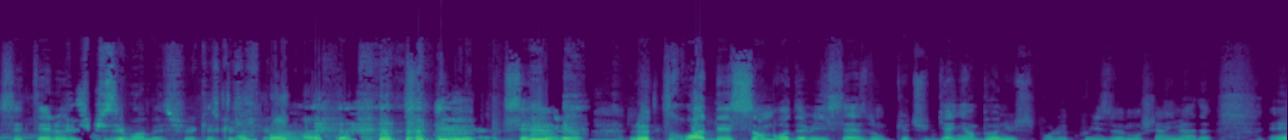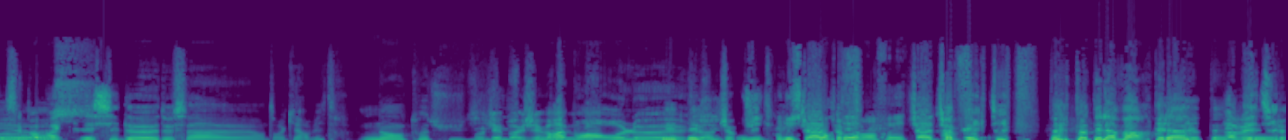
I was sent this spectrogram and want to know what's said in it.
C'était le Excusez-moi, monsieur, qu'est-ce que je fais là C'était le, le 3 décembre 2016, donc que tu gagnes un bonus pour le quiz, mon cher Imad. Et, Ouais. C'est euh, pas moi qui décide euh, de ça euh, en tant qu'arbitre? Non, toi tu dis. Ok, juste, bah j'ai euh, vraiment un rôle. t'es- Euh, un job, supporters, en fait. j'ai un job t'es- fictif. Toi t'es la VAR, t'es là. Ah mais dis-le,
